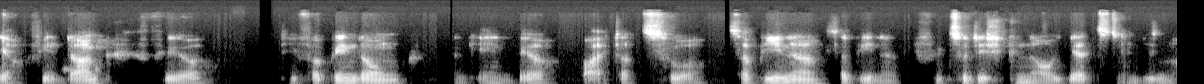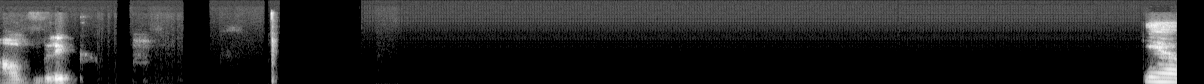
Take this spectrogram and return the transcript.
Ja, vielen Dank für die Verbindung. Dann gehen wir weiter zur Sabine. Sabine, wie fühlst du dich genau jetzt in diesem Augenblick? Ja,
